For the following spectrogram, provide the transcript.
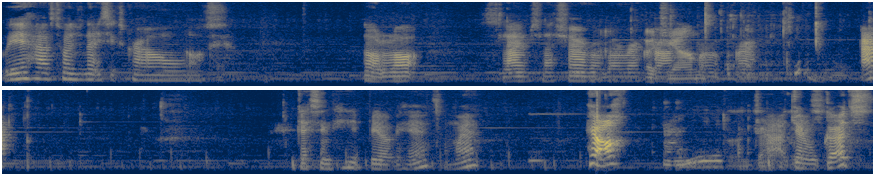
We have 296 crowns. Okay. Not a lot. Slime slasher. rah. Ah. Guessing he'd be over here somewhere. Here! Uh, general goods.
